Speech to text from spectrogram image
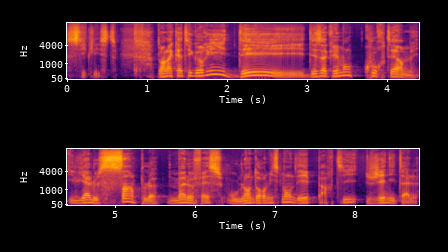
cycliste. Dans la catégorie des désagréments court terme, il y a le simple mal aux fesses ou l'endormissement des parties génitales.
